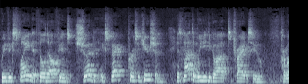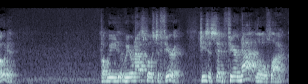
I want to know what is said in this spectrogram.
We've explained that Philadelphians should expect persecution. It's not that we need to go out to try to promote it, but we, we are not supposed to fear it. Jesus said, Fear not, little flock,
